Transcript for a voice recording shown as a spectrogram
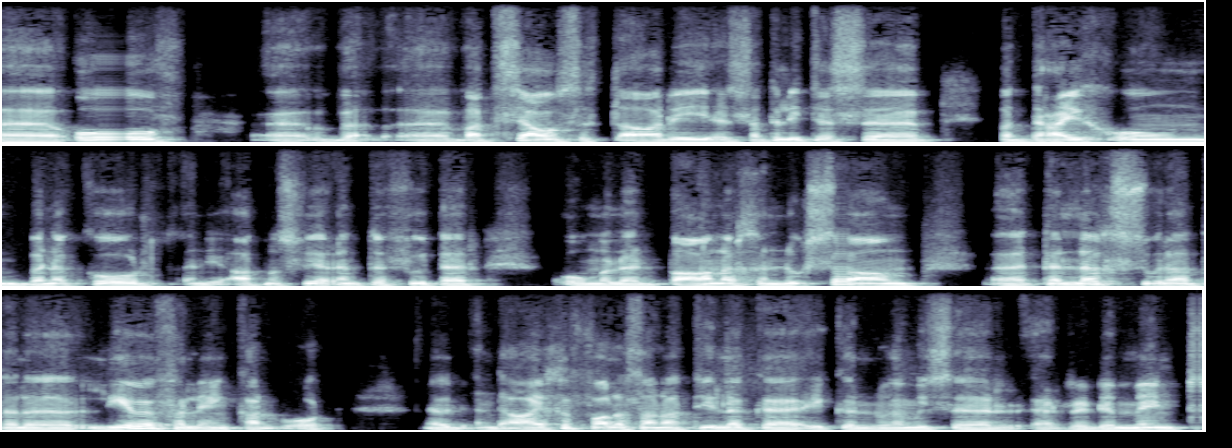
Uh of uh, uh wat selfs daardie satelliete se uh, wat dreig om binnekort in die atmosfeer in te voeter om hulle bane genoegsaam uh, te lig sodat hulle lewe verleng kan word. Nou in daai geval is daar natuurlik 'n ekonomiese rendement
